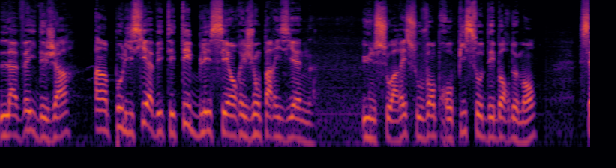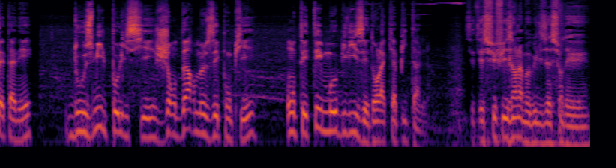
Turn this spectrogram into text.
La veille déjà, un policier avait été blessé en région parisienne. Une soirée souvent propice au débordement. Cette année, 12 000 policiers, gendarmes et pompiers ont été mobilisés dans la capitale. C'était suffisant la mobilisation des,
